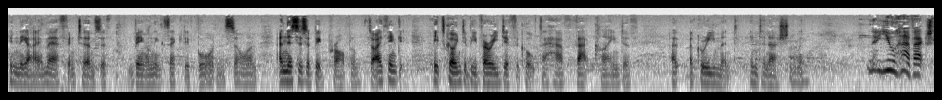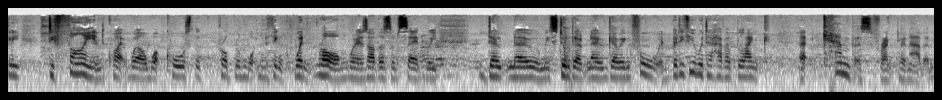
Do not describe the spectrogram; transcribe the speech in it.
in the IMF in terms of being on the executive board and so on. And this is a big problem. So I think it's going to be very difficult to have that kind of uh, agreement internationally. Now, you have actually defined quite well what caused the problem, what you think went wrong, whereas others have said we don't know, and we still don't know going forward. But if you were to have a blank uh, canvas, Franklin Allen,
